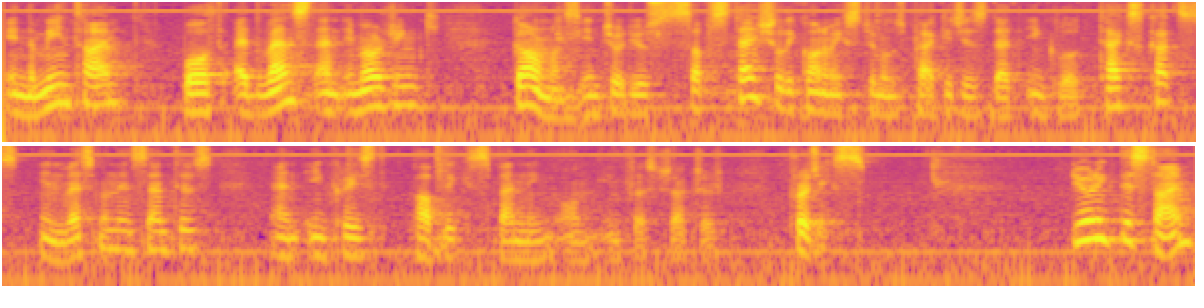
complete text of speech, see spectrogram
In the meantime, both advanced and emerging governments introduced substantial economic stimulus packages that include tax cuts, investment incentives, and increased public spending on infrastructure projects. During this time,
